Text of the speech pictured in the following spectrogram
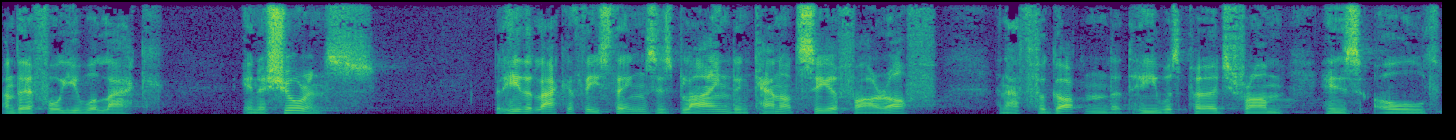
and therefore you will lack in assurance. But he that lacketh these things is blind and cannot see afar off, and hath forgotten that he was purged from his old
